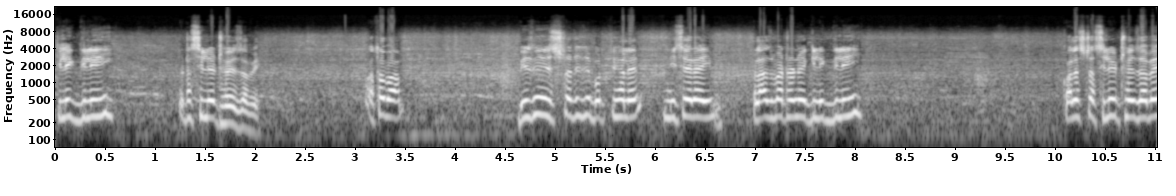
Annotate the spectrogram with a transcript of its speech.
ক্লিক দিলেই এটা সিলেক্ট হয়ে যাবে। অথবা বিজনেস স্টাডিজে ভর্তি হলে নিচের এই প্লাস বাটনে ক্লিক দিলেই কলেজটা সিলেক্ট হয়ে যাবে।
